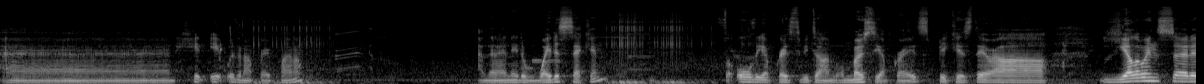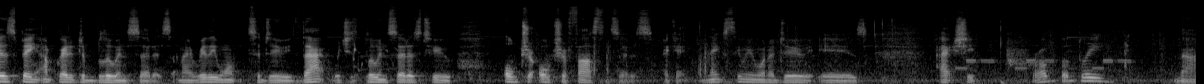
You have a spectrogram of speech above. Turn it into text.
and hit it with an upgrade planner. And then I need to wait a second for all the upgrades to be done, well most of the upgrades, because there are yellow inserters being upgraded to blue inserters, and I really want to do that, which is blue inserters to ultra, ultra fast inserters. Okay, next thing we want to do is actually probably... Nah,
